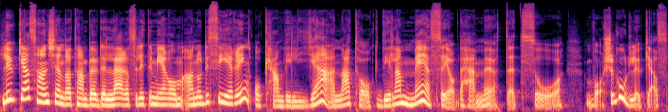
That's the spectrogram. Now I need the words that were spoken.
Lukas han kände att han behövde lära sig lite mer om anodisering och han vill gärna ta och dela med sig av det här mötet. Så varsågod Lukas!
